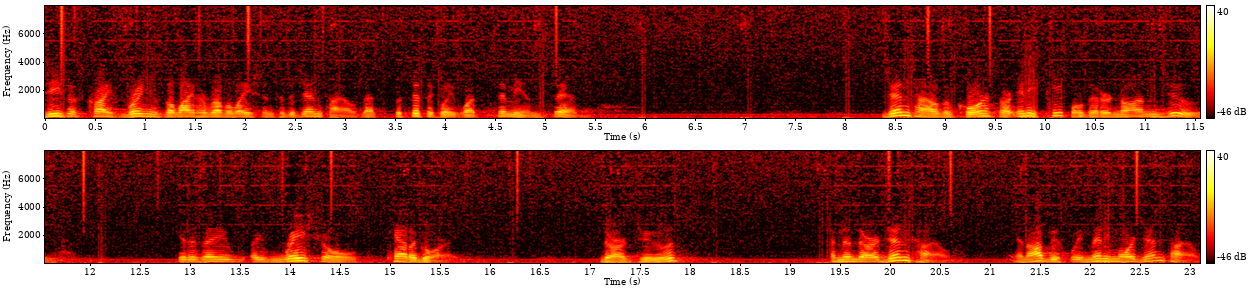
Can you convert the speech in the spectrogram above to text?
Jesus Christ brings the light of revelation to the Gentiles. That's specifically what Simeon said. Gentiles, of course, are any people that are non-Jews. It is a, a racial category. There are Jews, and then there are Gentiles, and obviously many more Gentiles.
